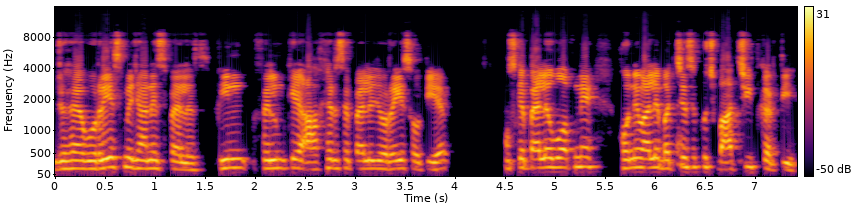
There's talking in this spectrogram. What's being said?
जो है वो रेस में जाने से पहले फ़िल्म फ़िल्म के आखिर से पहले जो रेस होती है, उसके पहले वो अपने होने वाले बच्चे से कुछ बातचीत करती है।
